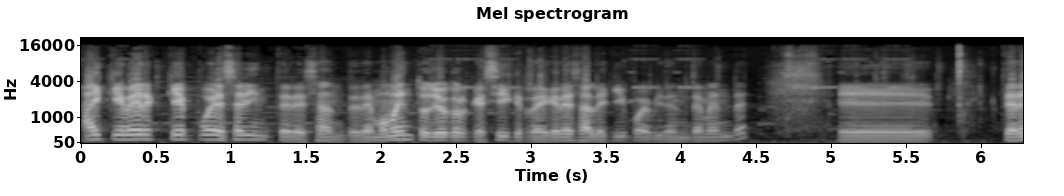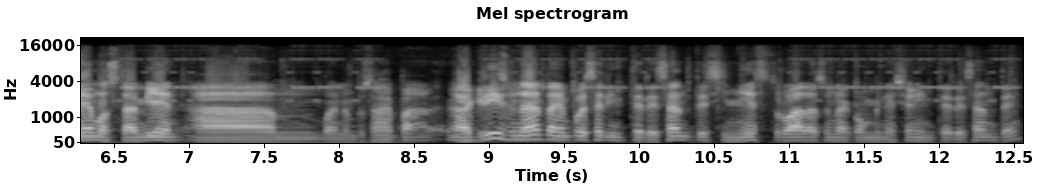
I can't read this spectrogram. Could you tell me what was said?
Hay que ver qué puede ser interesante. De momento, yo creo que que regresa al equipo, evidentemente. Eh, tenemos también a. Mm, bueno, pues a, a también puede ser interesante. Siniestro Hada es una combinación interesante.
